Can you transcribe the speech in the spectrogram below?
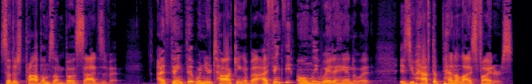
So there's problems on both sides of it. I think that when you're talking about, I think the only way to handle it is you have to penalize fighters.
